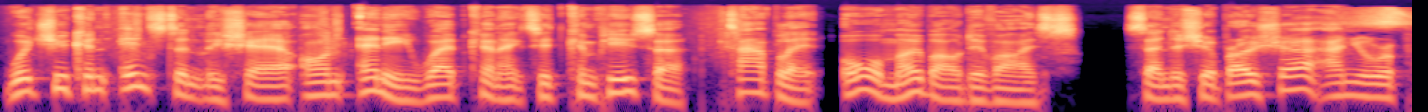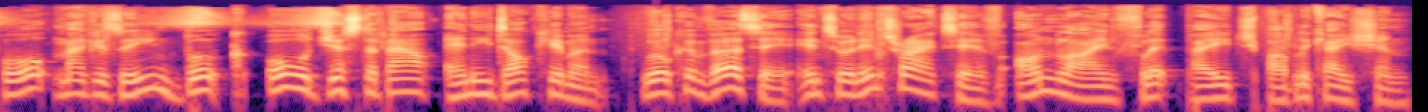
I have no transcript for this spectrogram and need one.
which you can instantly share on any web-connected computer, tablet or mobile device. Send us your brochure, annual report, magazine, book, or just about any document. We'll convert it into an interactive online flip page publication.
